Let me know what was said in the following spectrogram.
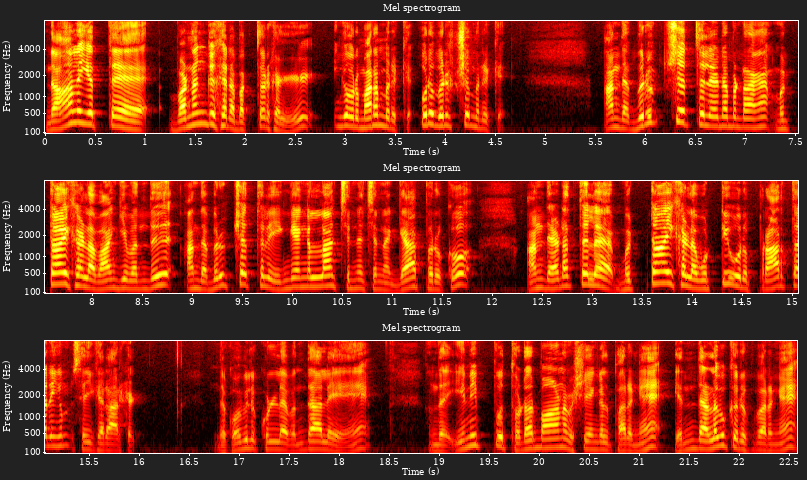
இந்த ஆலயத்தை வணங்குகிற பக்தர்கள் இங்கே ஒரு மரம் இருக்குது ஒரு விருட்சம் இருக்குது அந்த விருட்சத்தில் என்ன பண்ணுறாங்க மிட்டாய்களை வாங்கி வந்து அந்த விருட்சத்தில் எங்கெங்கெல்லாம் சின்ன சின்ன கேப் இருக்கோ அந்த இடத்துல மிட்டாய்களை ஒட்டி ஒரு பிரார்த்தனையும் செய்கிறார்கள். இந்த கோவிலுக்குள்ளே வந்தாலே அந்த இனிப்பு தொடர்பான விஷயங்கள் பாருங்கள் எந்த அளவுக்கு இருக்கு பாருங்கள்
